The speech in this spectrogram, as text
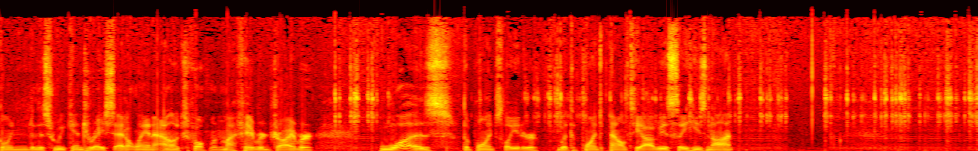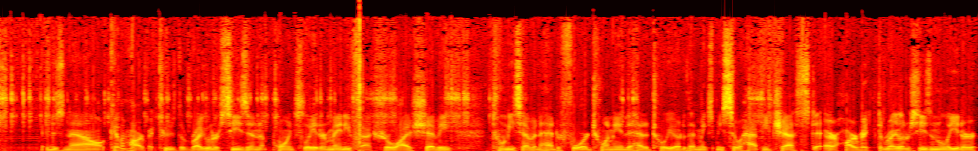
going into this weekend's race at Atlanta. Alex Bowman, my favorite driver, was the points leader. With the points penalty, obviously, he's not. It is now Kevin Harvick, who's the regular season points leader, manufacturer-wise Chevy, 27 ahead of Ford, 28 ahead of Toyota. That makes me so happy. Chest or Harvick, the regular season leader,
